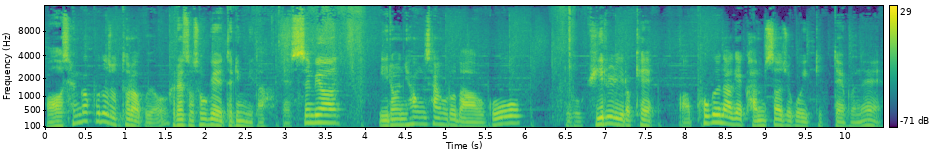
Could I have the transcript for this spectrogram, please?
어, 생각보다 좋더라고요. 그래서 소개해 드립니다. 네, 쓰면 이런 형상으로 나오고 그리고 귀를 이렇게 어, 포근하게 감싸주고 있기 때문에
